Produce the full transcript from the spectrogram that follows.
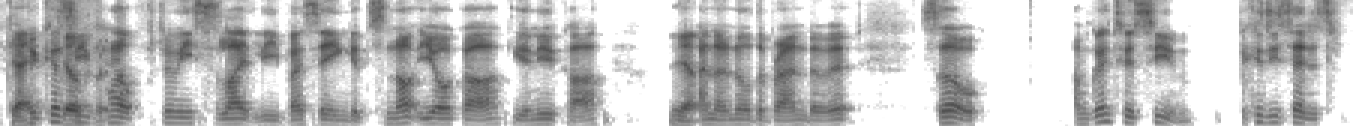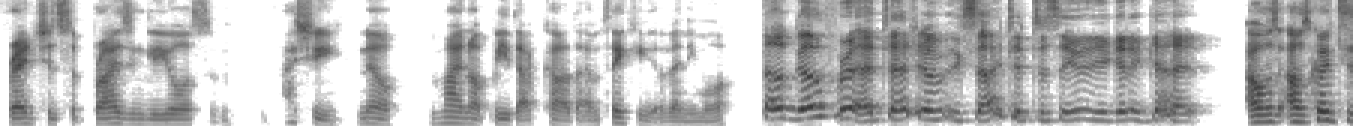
Okay, because you've it. helped me slightly by saying it's not your car, your new car, Yeah, and I know the brand of it. So I'm going to assume because you said it's French and surprisingly awesome. Actually, no, might not be that car that I'm thinking of anymore. don't go for it, Hetesh. I'm excited to see whether you're going to get it. I was I was going to.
